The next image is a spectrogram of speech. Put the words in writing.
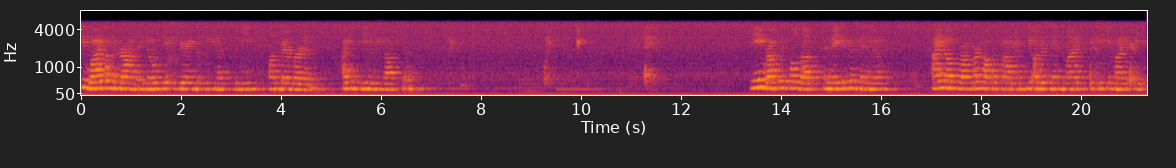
He lies on the ground and knows the experience of weakness beneath unfair burdens. I can see his exhaustion. Being roughly pulled up and made to continue. I know forever how profoundly he understands my fatigue and my defeat.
